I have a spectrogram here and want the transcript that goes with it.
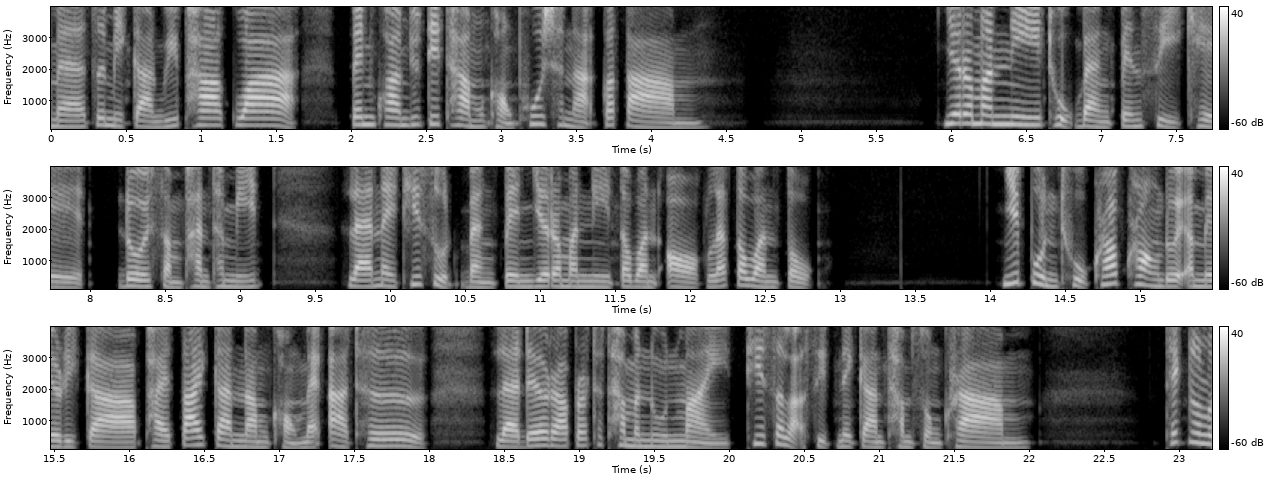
แม้จะมีการวิพากษ์ว่า เป็นความยุติธรรมของผู้ชนะก็ตาม เยอรมนีถูกแบ่งเป็น4เขต โดยสัมพันธมิตร และในที่สุดแบ่งเป็นเยอรมนีตะวันออกและตะวันตก ญี่ปุ่นถูกครอบครองโดยอเมริกาภายใต้การนำของแมคอาเธอร์ และได้รับรัฐธรรมนูญใหม่ที่สละสิทธิ์ในการทำสงคราม เทคโนโล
